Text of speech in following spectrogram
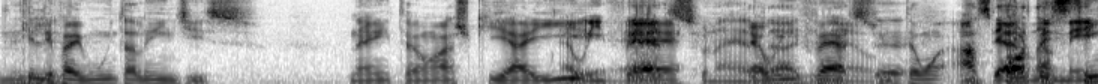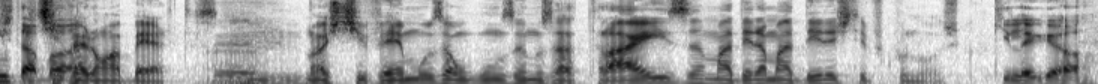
e que ele vai muito além disso. Né? Então, acho que aí. É o inverso, é, na É realidade. o inverso. né? Então, as portas sempre tava- tiveram abertas. Uhum. Nós tivemos, alguns anos atrás, a Madeira Madeira esteve conosco, Que legal.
